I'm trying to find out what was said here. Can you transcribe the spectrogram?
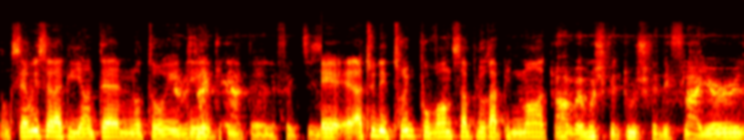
donc, service à la clientèle, notoriété. Service à la clientèle, effectivement. Et as-tu des trucs pour vendre ça plus rapidement? Ah, ben moi, je fais tout. Je fais des flyers,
